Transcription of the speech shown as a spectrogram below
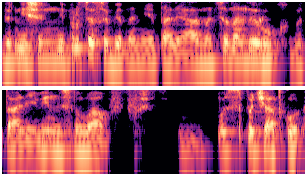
вірніше не процес об'єднання Італії, а національний рух в Італії. Він існував з початку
